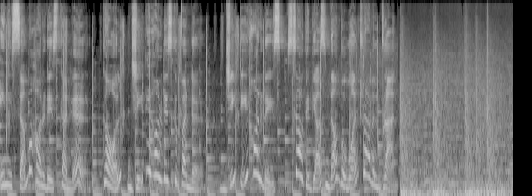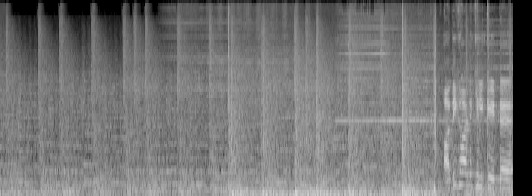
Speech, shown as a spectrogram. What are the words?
இனி சம்மர் ஹாலிடேஸ் கண்ணு. கால் ஜிடி ஹாலிடேஸ்க்கு பண்ணு. GT holidays South India's number one travel brand அதிகாலையில் கேட்ட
